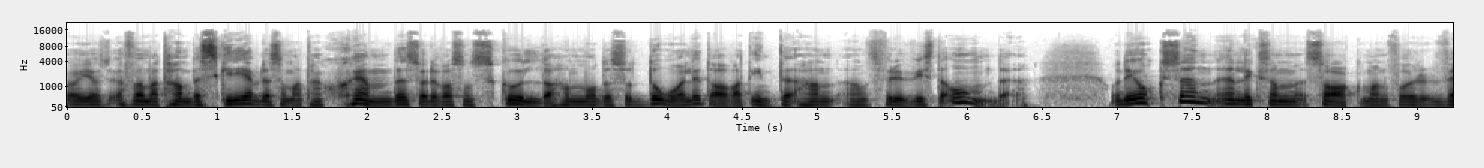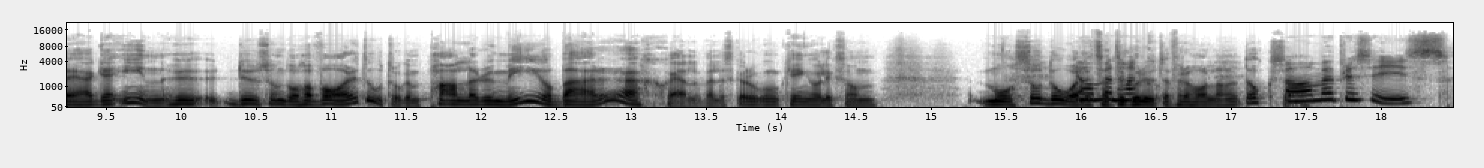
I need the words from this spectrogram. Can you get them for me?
jag har för mig att han beskrev det som att han skämdes och det var som skuld och han mådde så dåligt av att inte han, hans fru visste om det. Och det är också en, en liksom sak man får väga in. Hur, du som då har varit otrogen, pallar du med och bära det här själv? Eller ska du gå omkring och liksom må så dåligt Ja, så att det går han- ut i förhållandet också? Ja, men precis.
